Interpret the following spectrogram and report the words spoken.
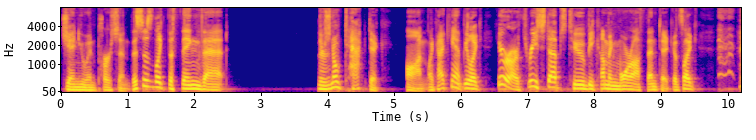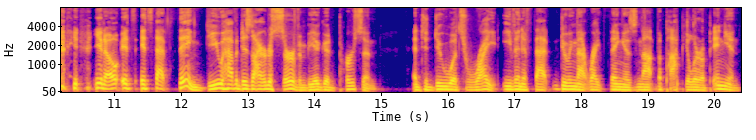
genuine person. This is like the thing that there's no tactic on. Like I can't be like, here are three steps to becoming more authentic. It's like, you know, it's it's that thing. Do you have a desire to serve and be a good person and to do what's right, even if that doing that right thing is not the popular opinion?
